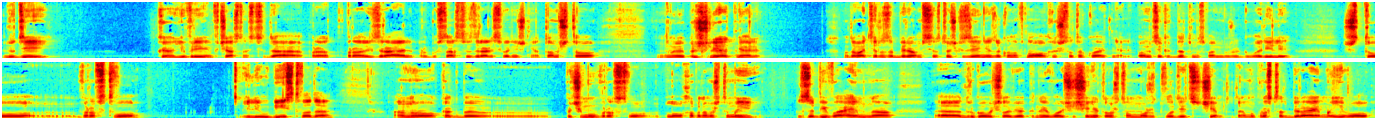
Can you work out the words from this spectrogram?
людей к евреям, в частности, да, про, про Израиль, про государство Израиль сегодняшнее, о том, что пришли и отняли. Но давайте разберемся с точки зрения законов новых и что такое отняли. Помните, когда-то мы с вами уже говорили, что э, воровство или убийство, да, оно как бы... Э, почему воровство плохо? Потому что мы забиваем на э, другого человека, на его ощущение того, что он может владеть чем-то. Да? Мы просто отбираем и его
